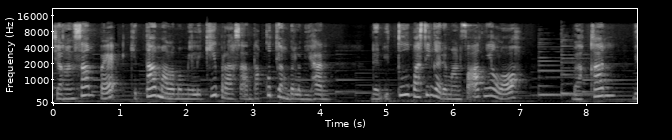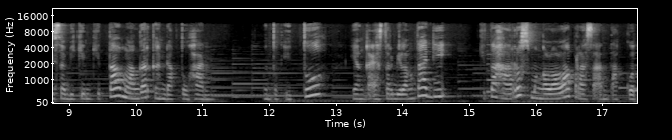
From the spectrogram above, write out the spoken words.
Jangan sampai kita malah memiliki perasaan takut yang berlebihan. Dan itu pasti nggak ada manfaatnya loh. Bahkan bisa bikin kita melanggar kehendak Tuhan. Untuk itu, yang Kak Esther bilang tadi, kita harus mengelola perasaan takut.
